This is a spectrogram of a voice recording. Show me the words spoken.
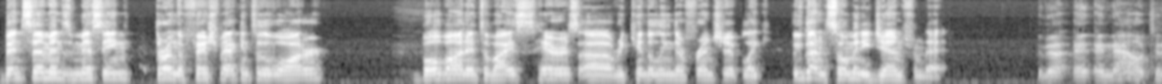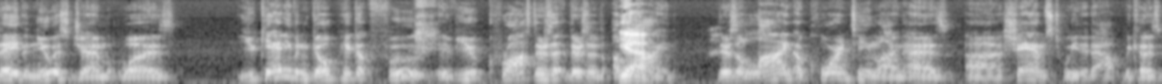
Ben Simmons missing, throwing a fish back into the water. Boban and Tobias Harris uh, rekindling their friendship. Like we've gotten so many gems from that. The and, and now today the newest gem was you can't even go pick up food if you cross. There's a there's a, a yeah. line. There's a line, a quarantine line, as uh, Shams tweeted out because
